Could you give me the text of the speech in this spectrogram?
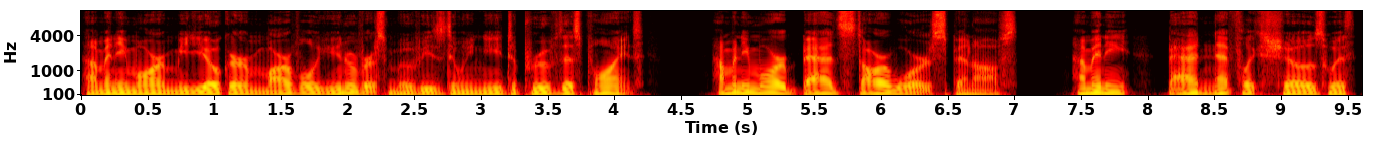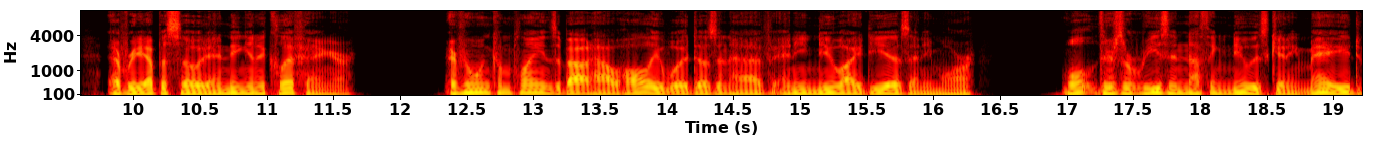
How many more mediocre Marvel Universe movies do we need to prove this point? How many more bad Star Wars spin offs? How many bad Netflix shows with every episode ending in a cliffhanger? Everyone complains about how Hollywood doesn't have any new ideas anymore. Well, there's a reason nothing new is getting made.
